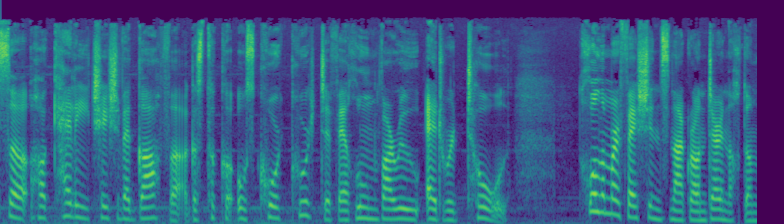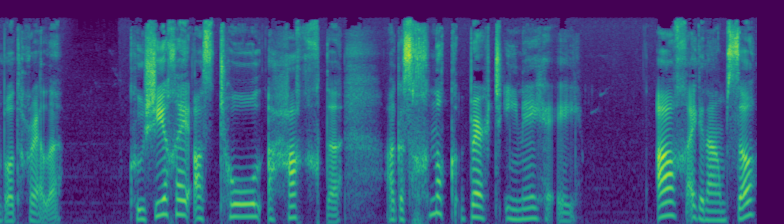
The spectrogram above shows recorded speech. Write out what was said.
sa há Kelly tééis bheith gafa agus tucha os cuat cuate bheith hún Edward Toll. Chola mar na gran don bod chréile. Cúisiach é as tóil a haachta agus chnuc bert inéthe é. Ach ag an amsa,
